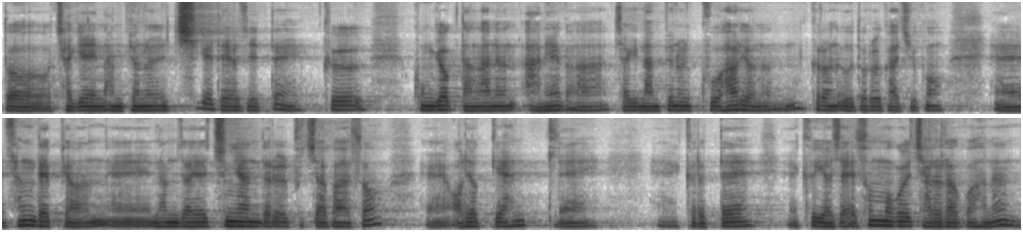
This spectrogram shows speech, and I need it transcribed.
또 자기의 남편을 치게 되어질 때 그 공격당하는 아내가 자기 남편을 구하려는 그런 의도를 가지고 상대편 남자의 중요한 데를 붙잡아서 어렵게 한때 그럴 때 그 여자의 손목을 자르라고 하는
